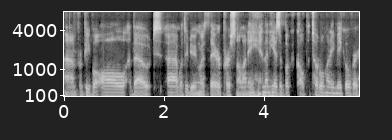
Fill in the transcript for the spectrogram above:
um, from people all about uh, what they're doing with their personal money. And then he has a book called The Total Money Makeover,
